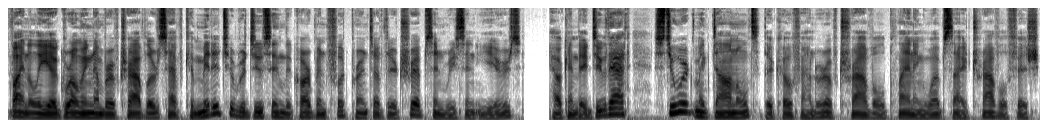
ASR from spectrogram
Finally, a growing number of travelers have committed to reducing the carbon footprint of their trips in recent years. How can they do that? Stuart McDonald, the co founder of travel planning website Travelfish,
